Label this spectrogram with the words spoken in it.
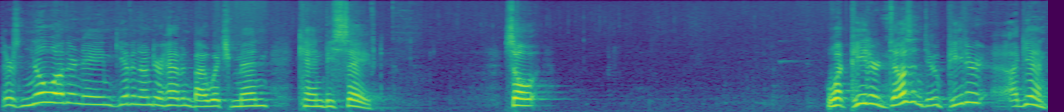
There's no other name given under heaven by which men can be saved. So, what Peter doesn't do, Peter, again,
